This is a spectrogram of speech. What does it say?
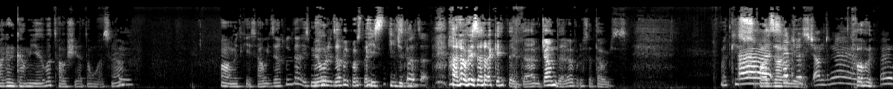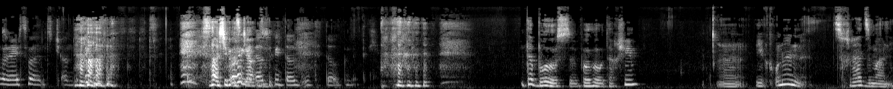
მაგან გამიელვა თავში რატომღაც რა? მმ. აა მეთქი ეს ავიზაღლი და ეს მეორე ძაღლი პროსტა ის იჯდა სპონსორ არავის არ აკეთებდა ან ჭამდა რა პროსტა თავის მეთქი სხვა აა ძაღლია. საჭოს ჭამდნენ. ხო. მე მგონი ერთმანეთს ჭამდნენ. საჭმელს მაგიტო ჭამდა თქვი dogit dog მეთქი და ბოლოს ბოლო ოთახში აა იყვნენ 9 ძმანი.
